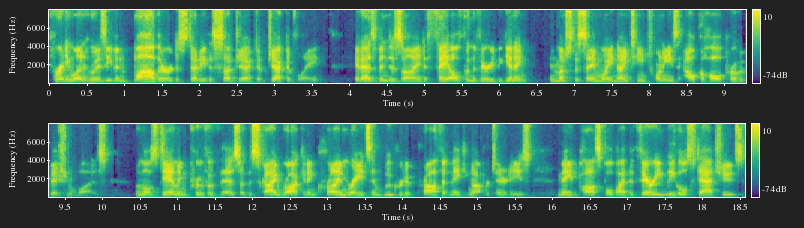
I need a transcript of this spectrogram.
For anyone who has even bothered to study the subject objectively, it has been designed to fail from the very beginning, in much the same way 1920s alcohol prohibition was. The most damning proof of this are the skyrocketing crime rates and lucrative profit-making opportunities made possible by the very legal statutes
